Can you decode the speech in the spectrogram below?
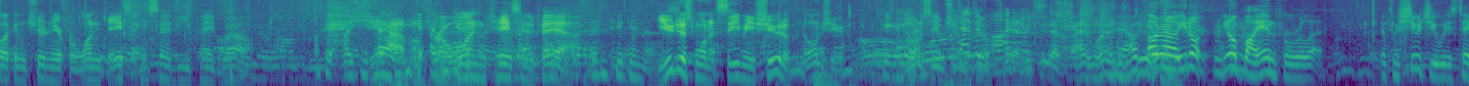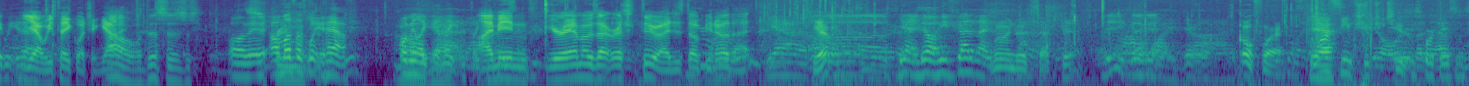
fucking shooting here for one casing. He said you paid well. Okay, I can, Yeah, I can, but I for can, a one casing payout. I can kick in that. You just want to see me shoot him, don't you? have an audience. Oh no, no, you don't. You don't buy in for roulette. If we shoot you, we just take what you have. Yeah, we take what you got. Oh, this is. Oh, I mean, unless that's what you have. Well, I mean, oh, like, yeah. like, like I mean, your ammo's at risk too. I just hope you know that. Yeah. Yep. Yeah, no, he's got it on. Willing to accept it. Go for it. I Yeah. want to see him shoot you too. four cases.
